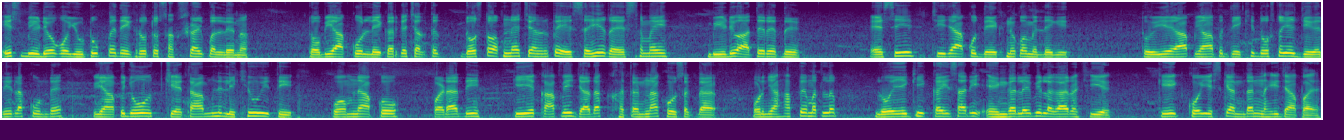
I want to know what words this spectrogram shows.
इस वीडियो को यूट्यूब पर देख रहे हो तो सब्सक्राइब कर लेना। तो अभी आपको लेकर के चलते दोस्तों अपने चैनल पे ऐसे ही रहस्यमय वीडियो आते रहते हैं। ऐसी चीज़ें आपको देखने को मिलेगी। तो ये आप यहाँ पे देखिए दोस्तों, ये जहरीला कुंड है। यहाँ पे जो चेतावनी लिखी हुई थी, वो हमने आपको पढ़ा दी कि ये काफ़ी ज़्यादा खतरनाक हो सकता है। और यहाँ पे मतलब लोहे की कई सारी एंगलें भी लगा रखी है कि कोई इसके अंदर नहीं जा पाए।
